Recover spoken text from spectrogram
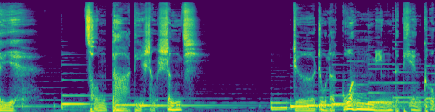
黑夜从大地上升起，遮住了光明的天空。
